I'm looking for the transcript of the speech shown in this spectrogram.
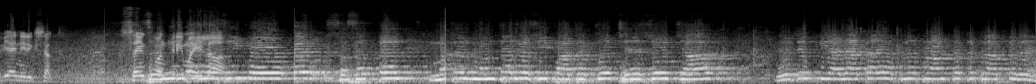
व्यय निरीक्षक संयुक्त मंत्री महिला। को सत्तर मतलब ममता जोशी पाठक को 604 घोषित किया जाता है। अपना प्रमाण पत्र प्राप्त करें।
